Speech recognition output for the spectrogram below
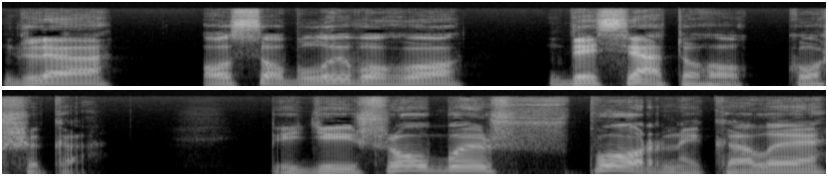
для особливого десятого кошика. Підійшов би шпорник, але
